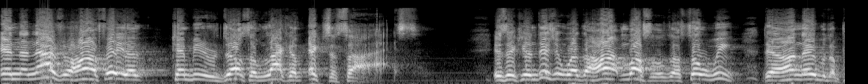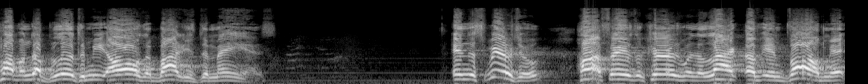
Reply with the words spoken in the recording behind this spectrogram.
In the natural, heart failure can be the results of lack of exercise. It's a condition where the heart muscles are so weak they're unable to pump enough blood to meet all the body's demands. In the spiritual, heart failure occurs when the lack of involvement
